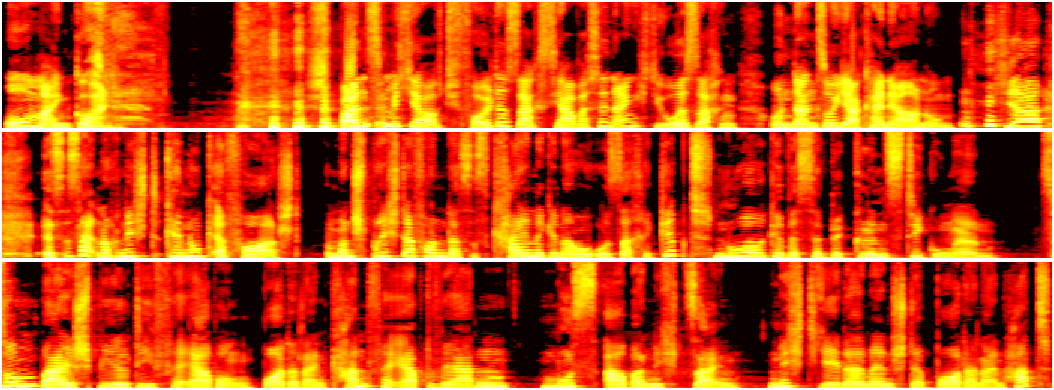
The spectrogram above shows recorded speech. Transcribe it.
Oh mein Gott spannst mich ja auf die Folter, sagst, ja, was sind eigentlich die Ursachen? Und dann so, ja, keine Ahnung. ja, es ist halt noch nicht genug erforscht. Man spricht davon, dass es keine genaue Ursache gibt, nur gewisse Begünstigungen. Zum Beispiel die Vererbung. Borderline kann vererbt werden, muss aber nicht sein. Nicht jeder Mensch, der Borderline hat,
